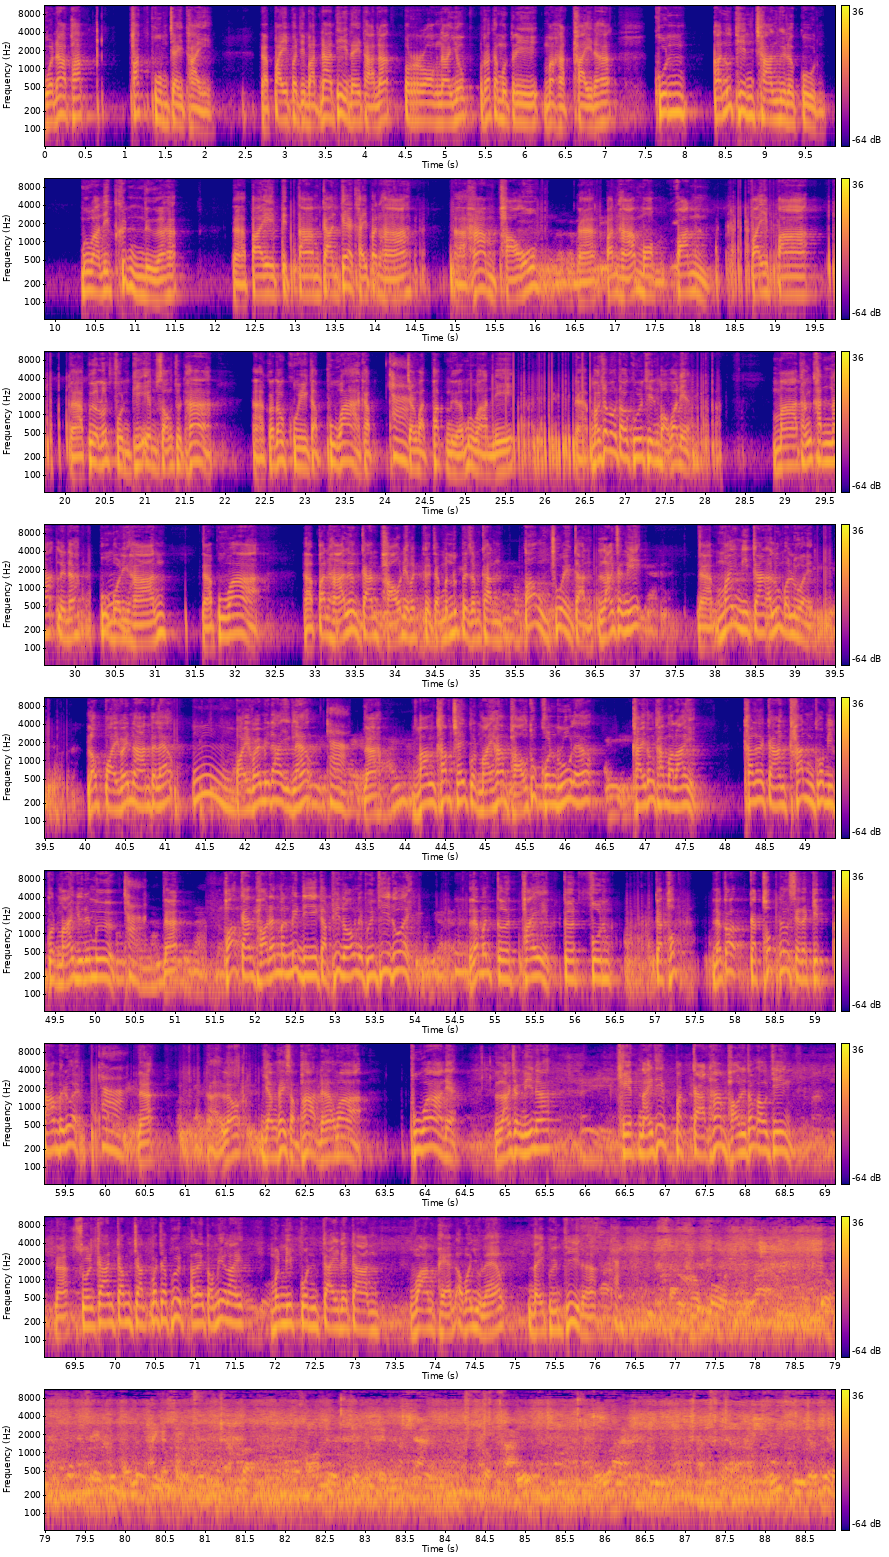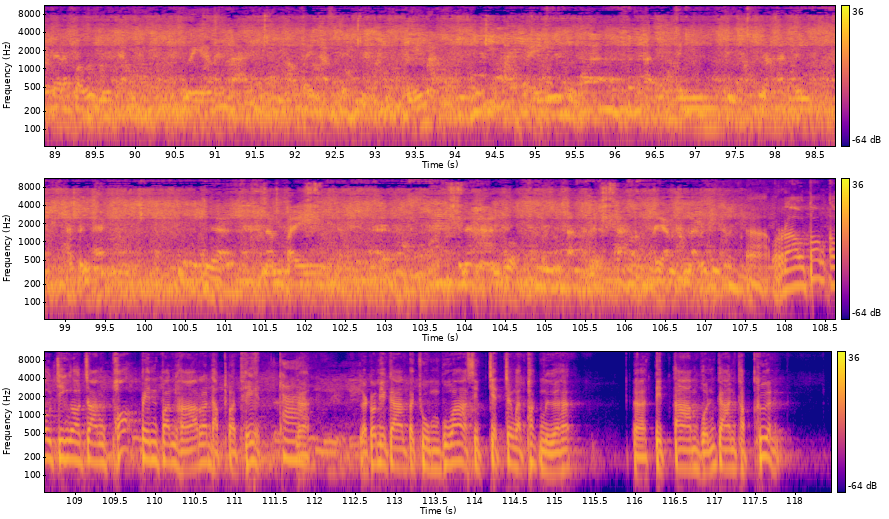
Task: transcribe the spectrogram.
หัวหน้าพักพักภูมิใจไทยนะไปปฏิบัติหน้าที่ในฐานะรองนายกรัฐมนตรีมหาดไทยนะฮะคุณอนุทินชาญวีรกูล เมื่อวานนี้ขึ้นเหนือฮะนะไปติดตามการแก้ไขปัญหาอ่าห้ามเผานะปัญหาหมอกควันไฟป่านะเพื่อลดฝุ่น PM 2.5อ่าก็ต้องคุยกับผู้ว่าครับค่ะจังหวัดภาคเหนือเมื่อวานนี้นะบางช่วงบางตอนคุณอนุทินบอกว่าเนี่ย มาทั้งคณะเลยนะ ผู้บริหารนะผู้ว่านะปัญหาเรื่องการเผาเนี่ยมันเกิดจากมนุษย์เป็นสำคัญต้องช่วยกัน หลังจากนี้นะไม่มีการอารมณ์อร่วย เราปล่อยไว้นานไปแล้ว อืมปล่อยไว้ไม่ได้อีกแล้วค่ะ นะบังคับใช้กฎหมายห้ามเผาทุกคนรู้แล้ว ใครต้องทำอะไรข้าราชการท่านก็มีกฎหมายอยู่ในมือ ค่ะ นะเพราะการเผานั้นมันไม่ดีกับพี่น้องในพื้นที่ด้วย แล้วมันเกิดภัยเกิดฝุ่นกระทบ แล้วก็กระทบเรื่องเศรษฐกิจตามไปด้วยค่ะนะอ่าแล้วยังให้สัมภาษณ์นะว่าผู้ว่าเนี่ยหลังจากนี้นะเขตไหนที่ประกาศห้ามเผาเนี่ยต้องเอาจริงนะส่วนการกำจัดวัชพืชอะไรต่อมีอะไร มันมีกลไกในการวางแผนเอาไว้อยู่แล้ว ในพื้นที่นะฮะค่ะสั่งข้าวโพดหรือว่าพวกเศษพืชผลทางการเกษตรแล้วก็ขอเพื่อที่จะเป็นการปลูกฝังหรือว่าวิธีเราที่เราได้รับความร่วมมือจากหน่วยงานต่างๆเอาไปทำเป็นอันนี้มากไปตัดเป็นตัดเป็นตัดเป็นแพ็คเพื่อนำไป เอ่อเป็นอาหารพวกสัตว์อะไรต่างๆพยายามทำหลายวิธีอ่าเราต้องเอาจริงเอาจัง เพราะเป็นปัญหาระดับประเทศค่ะ นะแล้วก็มีการประชุมผู้ว่า 17 จังหวัดภาคเหนือฮะอ่าติดตามผลการขับเคลื่อน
